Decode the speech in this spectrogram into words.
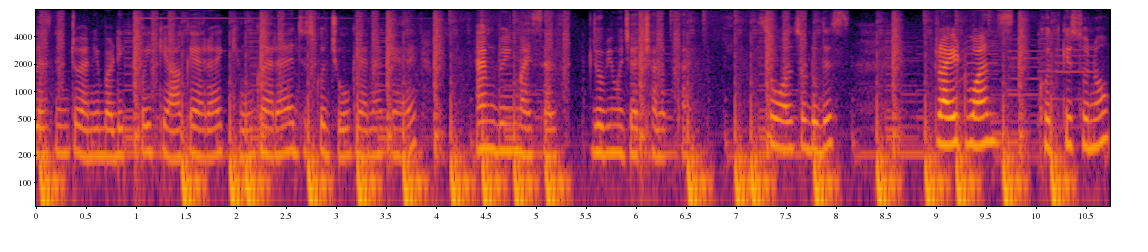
listening to anybody कोई क्या कह रहा है क्यों कह रहा है जिसको जो कहना कह रहे आई एम डूइंग माई सेल्फ जो भी मुझे अच्छा लगता है। So also do this try it once खुद की सुनो।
